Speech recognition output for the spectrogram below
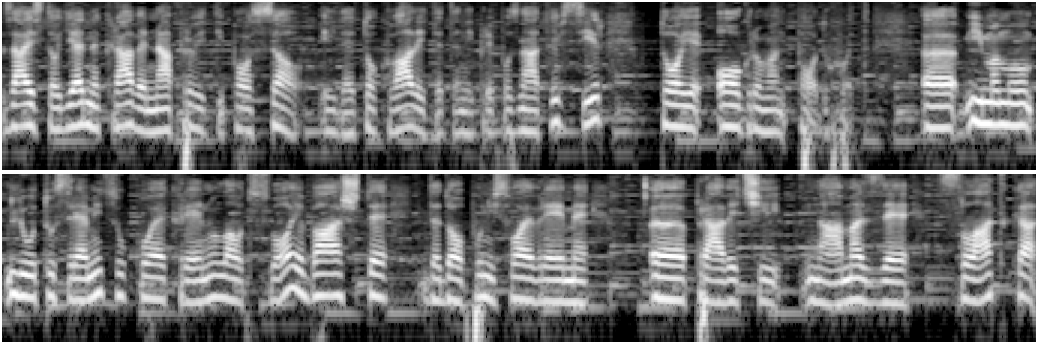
zaista od jedne krave napraviti posao i da je to kvalitetan i prepoznatljiv sir, to je ogroman poduhvat. E, imamo ljutu sremicu koja je krenula od svoje bašte da dopuni svoje vreme e, praveći namaze slatka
